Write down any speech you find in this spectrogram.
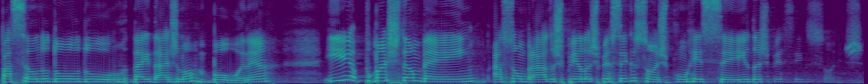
passando do, do, da idade boa, né? E, mas também assombrados pelas perseguições, com receio das perseguições.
